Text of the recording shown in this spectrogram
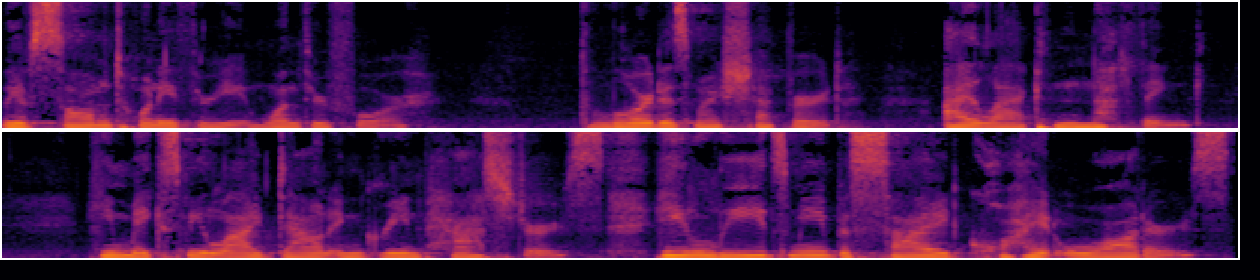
we have Psalm 23, 1 through 4. The Lord is my shepherd. I lack nothing. He makes me lie down in green pastures. He leads me beside quiet waters.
